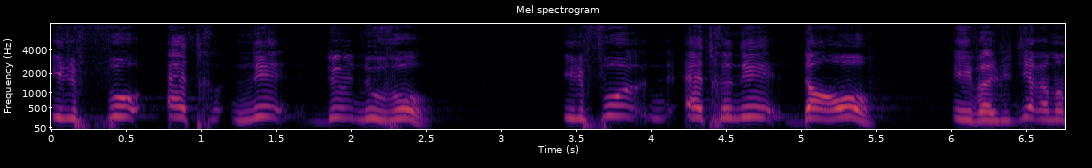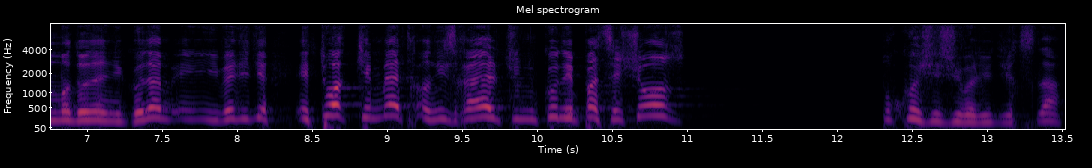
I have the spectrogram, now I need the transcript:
Il faut être né de nouveau. Il faut être né d'en haut. Et il va lui dire à un moment donné à Nicodème, et il va lui dire, et toi qui es maître en Israël, tu ne connais pas ces choses? Pourquoi Jésus va lui dire cela?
